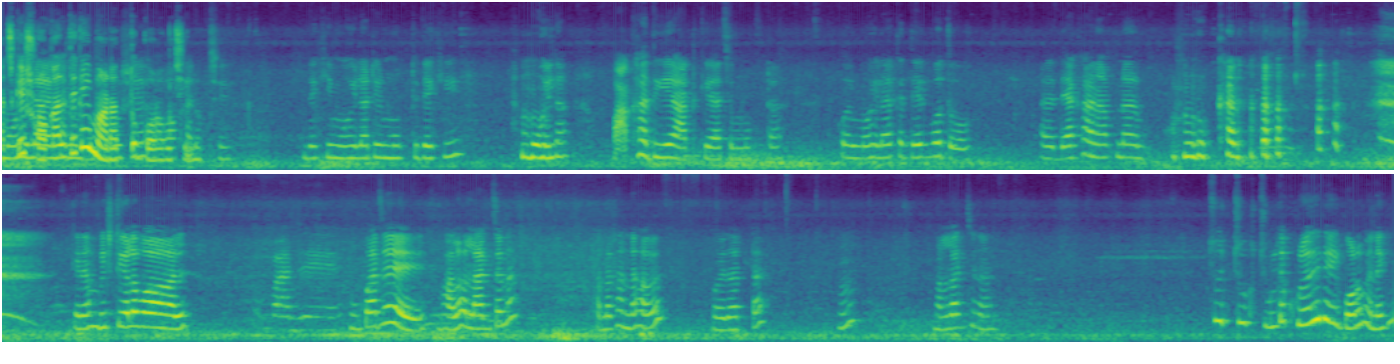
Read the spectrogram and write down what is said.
আজকে সকাল থেকেই মারাত্মক গরম ছিল। দেখি মহিলাটির মুখটি দেখি। মহিলা পাখা দিয়ে আটকে আছে মুখটা। ওই মহিলাকে দেখব তো? আরে দেখান আপনার মুখখানা। কিরম বৃষ্টি হলো বল? বাজে। খুব বাজে? ভালো লাগছে না? ঠান্ডা ঠান্ডা হবে ওয়েদারটা হুম? ভালো লাগছে না? চুপ চুলটা খুলে দিলি এই গরমে নাকি?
